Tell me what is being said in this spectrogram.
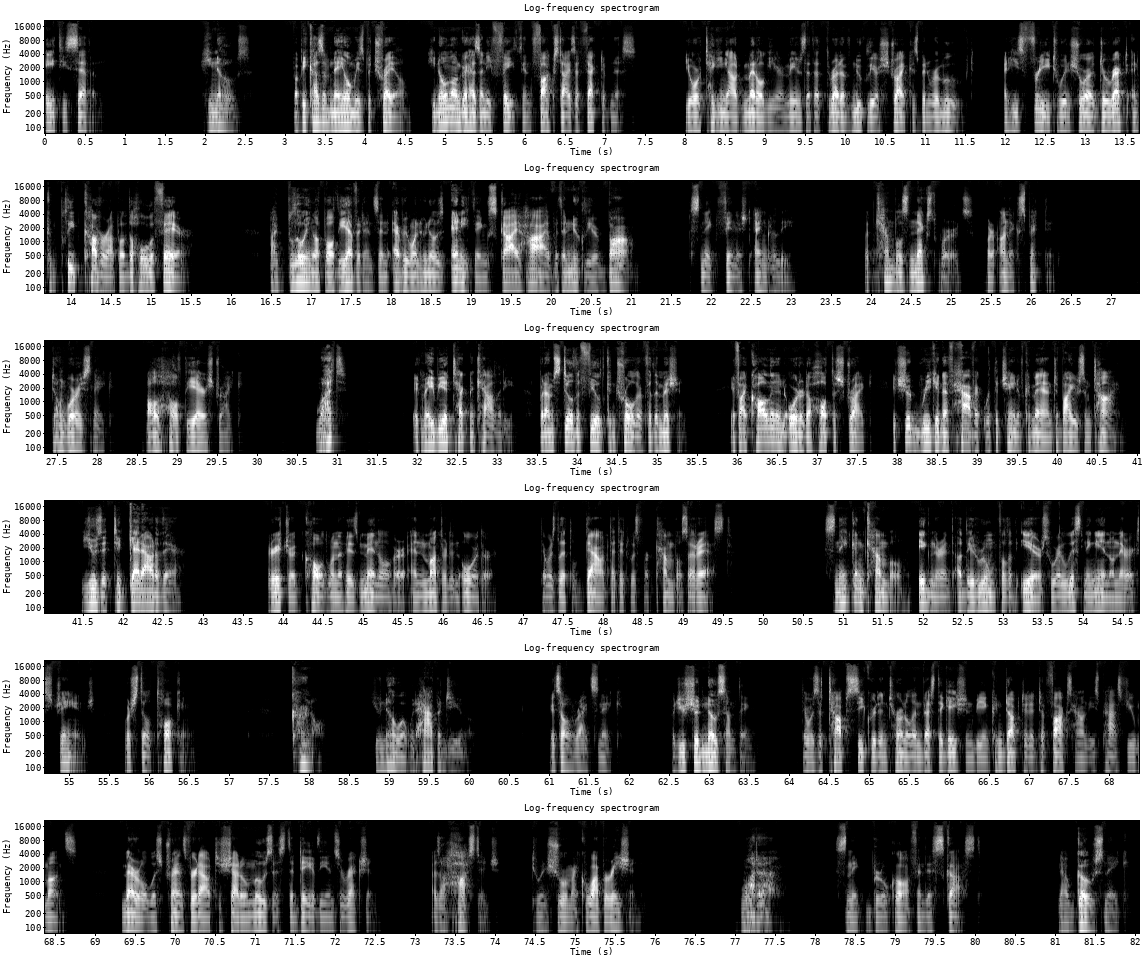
87. He knows. But because of Naomi's betrayal, he no longer has any faith in Foxdie's effectiveness. Your taking out Metal Gear means that the threat of nuclear strike has been removed, and he's free to ensure a direct and complete cover up of the whole affair. By blowing up all the evidence and everyone who knows anything sky high with a nuclear bomb, Snake finished angrily. But Campbell's next words were unexpected. Don't worry, Snake. I'll halt the airstrike. What? It may be a technicality, but I'm still the field controller for the mission. If I call in an order to halt the strike, it should wreak enough havoc with the chain of command to buy you some time. Use it to get out of there. Richard called one of his men over and muttered an order. There was little doubt that it was for Campbell's arrest. Snake and Campbell, ignorant of the roomful of ears who were listening in on their exchange, were still talking. Colonel, you know what would happen to you. It's all right, Snake. But you should know something. There was a top secret internal investigation being conducted into Foxhound these past few months. Meryl was transferred out to Shadow Moses the day of the insurrection, as a hostage to ensure my cooperation. What a. Snake broke off in disgust. Now go, Snake.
